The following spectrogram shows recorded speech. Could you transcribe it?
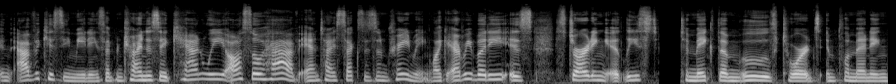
in advocacy meetings, I've been trying to say, can we also have anti sexism training? Like everybody is starting at least to make the move towards implementing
